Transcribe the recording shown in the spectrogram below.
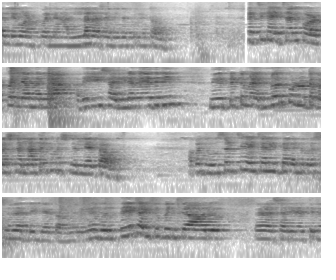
വലിയ കുഴപ്പമില്ല. നല്ലതാണ് ശരീരത്തിന് കേട്ടോ. വെച്ച് കഴിച്ചാൽ കുഴപ്പമില്ല എന്നല്ല. അത് ഈ ശരീരവേദനയും നീർക്കെട്ടും വരുന്നവർക്കുള്ളൂ കേട്ടോ പ്രശ്നം. അല്ലാത്തവർക്കും പ്രശ്നമില്ല കേട്ടോ അപ്പൊ ജ്യൂസ് അടിച്ച് കഴിച്ചാൽ എനിക്ക് അങ്ങനത്തെ പ്രശ്നം വരില്ല കേട്ടോ ഇങ്ങനെ വെറുതെ കഴിക്കുമ്പോൾ എനിക്ക് ആ ഒരു ശരീരത്തിന്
